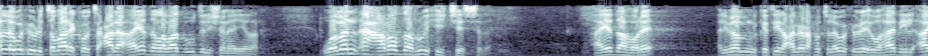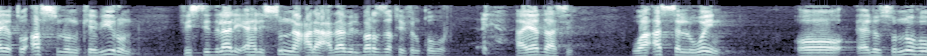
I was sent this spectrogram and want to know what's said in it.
alla wuxuu yidhi tabaaraka wa tacala aayaddan labaad buu u deliishanaya iyadana waman acrada ruuxii jeedsada aayaddaa hore alimaam ibnu kaiir caleyh raxmat ullah wuxuu leeyay wahadihi alaayatu aslun kabiirun fi istidlaali ahli الsunna cala cadaabi اlbarzaqi fi اlqubuur aayaddaasi waa asal weyn oo ahlu sunnuhu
